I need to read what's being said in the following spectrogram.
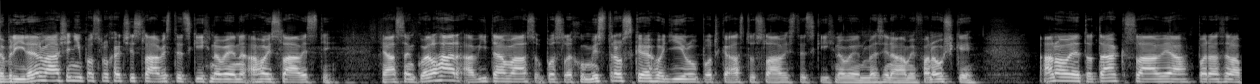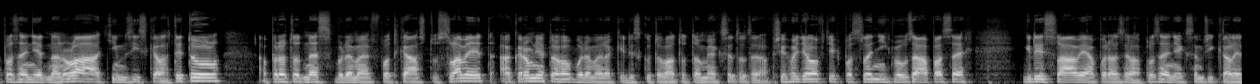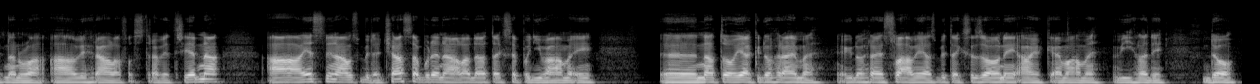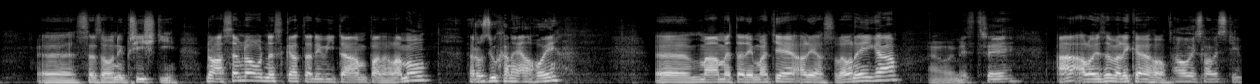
Dobrý den, vážení posluchači slávistických novin, ahoj slávisti. Já jsem Kuelhar a vítám vás u poslechu mistrovského dílu podcastu slávistických novin mezi námi fanoušky. Ano, je to tak, Slávia porazila Plzeň 1-0 a tím získala titul a proto dnes budeme v podcastu slavit a kromě toho budeme taky diskutovat o tom, jak se to teda přihodilo v těch posledních dvou zápasech, kdy Slávia porazila Plzeň, jak jsem říkal, 1-0 a vyhrála v Ostravě 3-1 a jestli nám zbyde čas a bude nálada, tak se podíváme i e, na to, jak dohrajeme, jak dohraje Slávia zbytek sezóny a jaké máme výhledy do e, sezóny příští. No a se mnou dneska tady vítám pana Lamu. Rozduchané ahoj. E, máme tady Matěje alias Leonejga. Ahoj mistři. A Alojze Velikého. Ahoj slavisti.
